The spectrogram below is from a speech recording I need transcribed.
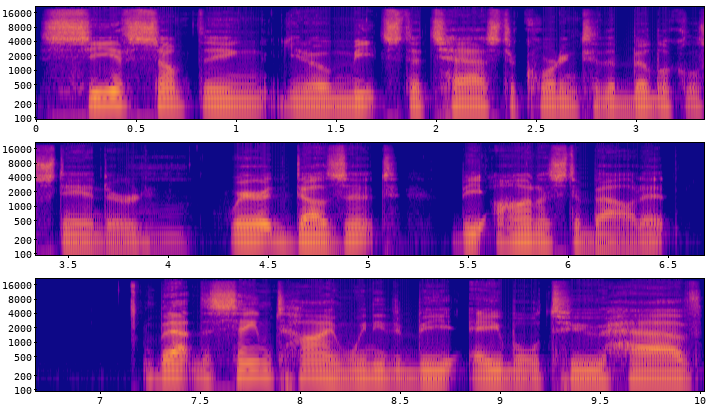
see if something, you know, meets the test according to the biblical standard. Mm. Where it doesn't, be honest about it. But at the same time, we need to be able to have,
